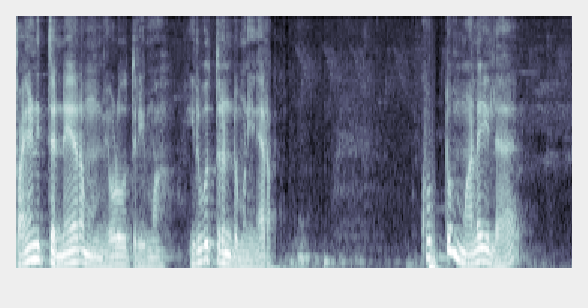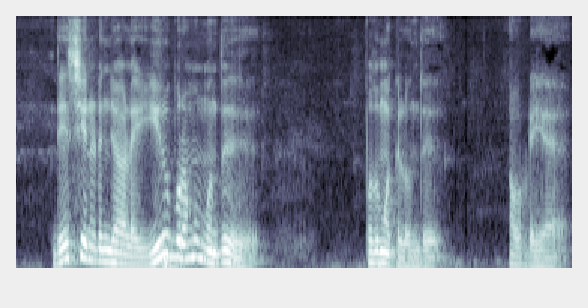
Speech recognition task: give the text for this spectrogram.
பயணித்த நேரம் எவ்வளோ தெரியுமா? இருபத்தி ரெண்டு மணி நேரம். கொட்டும் மலையில் தேசிய நெடுஞ்சாலை இருபுறமும் வந்து பொதுமக்கள் வந்து அவருடைய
